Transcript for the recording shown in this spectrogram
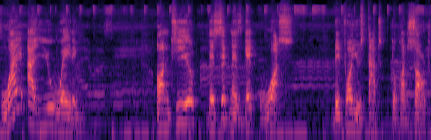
Why are you waiting until the sickness get worse before you start to consult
